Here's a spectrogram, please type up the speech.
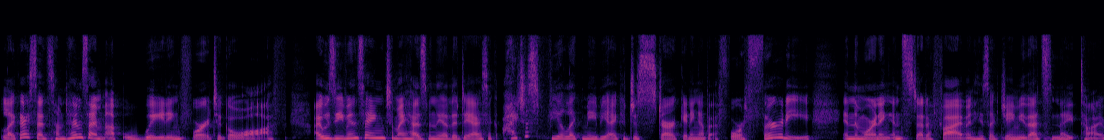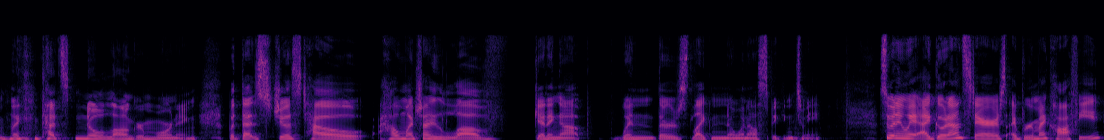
like I said, sometimes I'm up waiting for it to go off. I was even saying to my husband the other day, I was like, I just feel like maybe I could just start getting up at 4:30 in the morning instead of five. And he's like, Jamie, that's nighttime. Like, that's no longer morning. But that's just how how much I love getting up when there's like no one else speaking to me. So, anyway, I go downstairs, I brew my coffee,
